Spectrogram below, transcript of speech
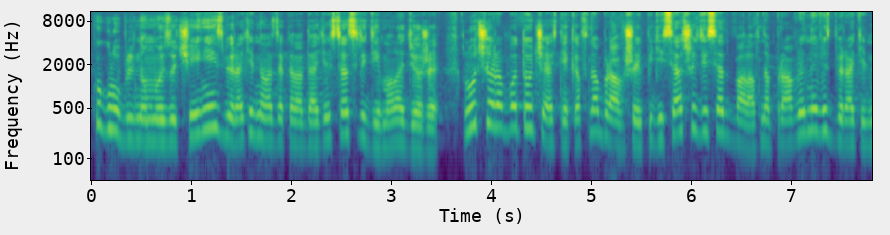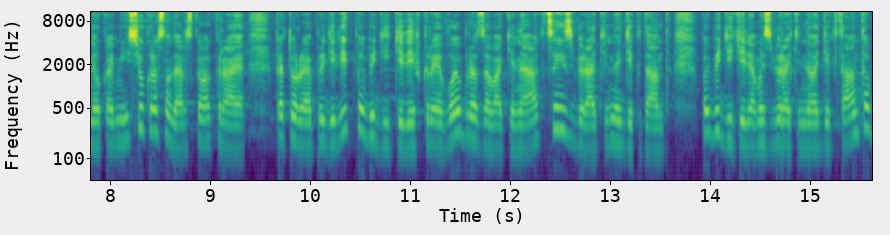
к углубленному изучению избирательного законодательства среди молодежи. Лучшая работа участников, набравшие 50-60 баллов, направлены в избирательную комиссию Краснодарского края, которая определит победителей в краевой образовательной акции «Избирательный диктант». Победителям избирательного диктанта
